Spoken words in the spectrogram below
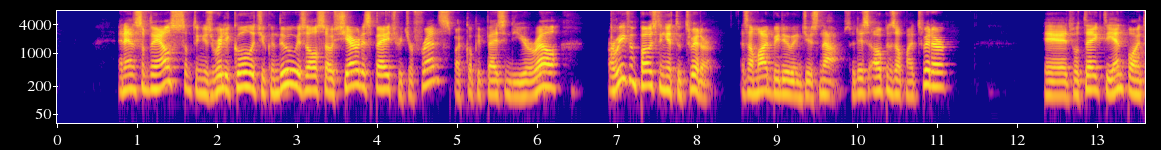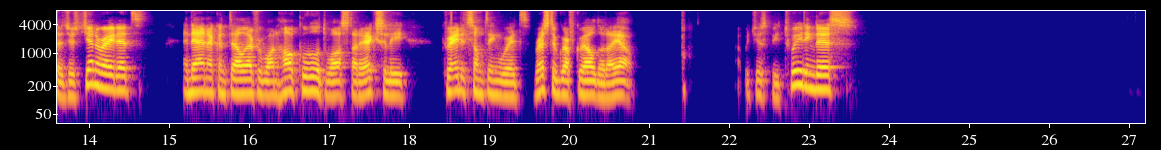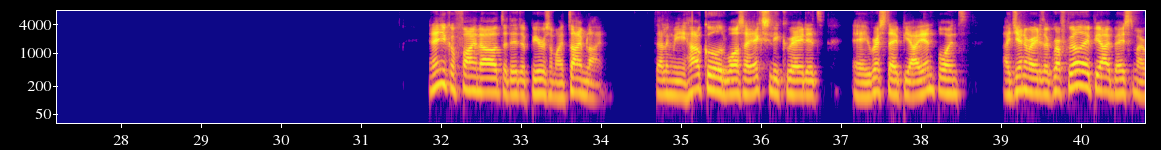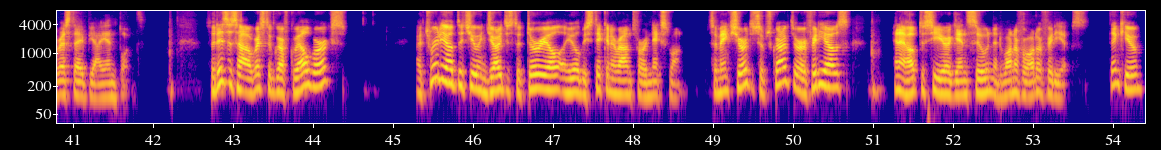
And then something else, something is really cool that you can do is also share this page with your friends by copy pasting the URL or even posting it to Twitter, as I might be doing just now. So this opens up my Twitter. It will take the endpoint I just generated, and then I can tell everyone how cool it was that I actually created something with rest2graphql.io. I would just be tweeting this. And then you can find out that it appears on my timeline, telling me how cool it was I actually created a REST API endpoint. I generated a GraphQL API based on my REST API endpoint. So this is how REST to GraphQL works. I truly hope that you enjoyed this tutorial and you'll be sticking around for our next one. So make sure to subscribe to our videos and I hope to see you again soon at one of our other videos. Thank you.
